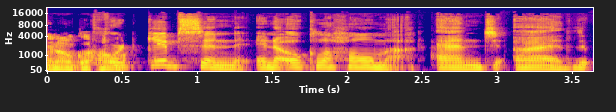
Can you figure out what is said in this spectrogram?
in Oklahoma. Fort Gibson in Oklahoma, and uh, the,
